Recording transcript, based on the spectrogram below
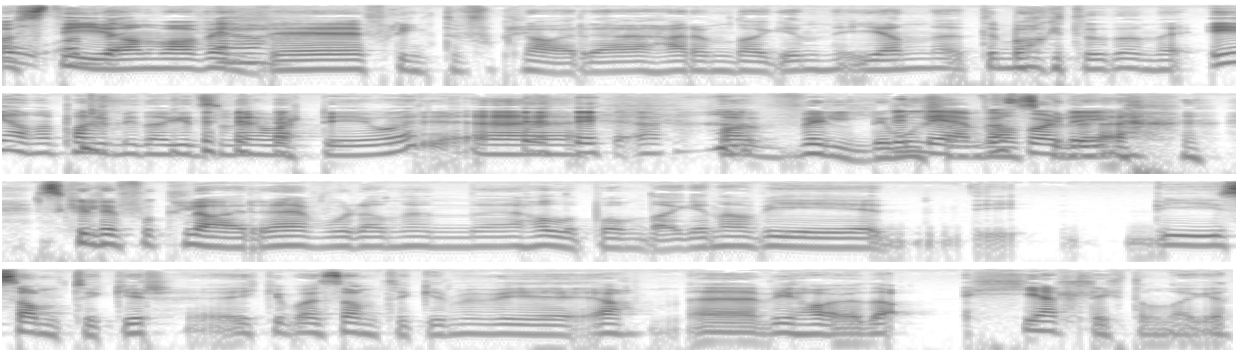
og Stian var veldig flink til å forklare her om dagen. Igjen tilbake til denne ene parmiddagen som vi har vært i i år. Eh, det var veldig morsomt. Han skulle, skulle forklare hvordan hun eh, holder på om dagen, og vi, vi samtykker. Ikke bare samtykker, men vi, ja, eh, vi har jo det helt likt om dagen.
